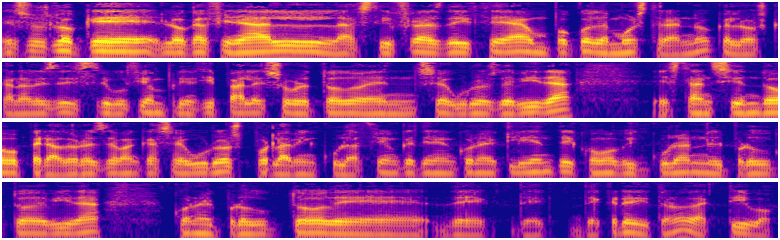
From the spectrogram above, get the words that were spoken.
Eso es lo que, lo que al final las cifras de ICEA un poco demuestran, ¿no? que los canales de distribución principales, sobre todo en seguros de vida, están siendo operadores de banca seguros por la vinculación que tienen con el cliente y cómo vinculan el producto de vida con el producto de, de, crédito, ¿no? de activo.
